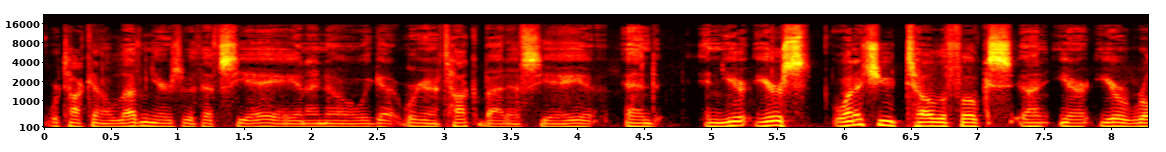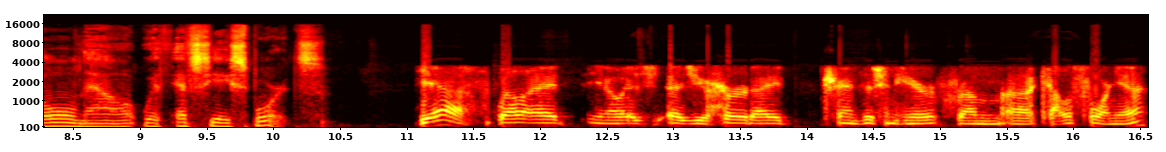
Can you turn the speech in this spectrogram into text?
we're talking eleven years with FCA, and I know we got we're going to talk about FCA. And and your your why don't you tell the folks uh, your your role now with FCA Sports? Yeah, well, I you know as as you heard, I transitioned here from uh, California.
